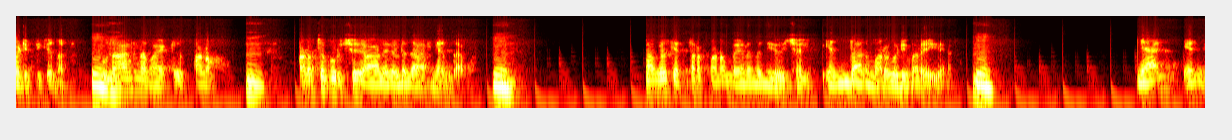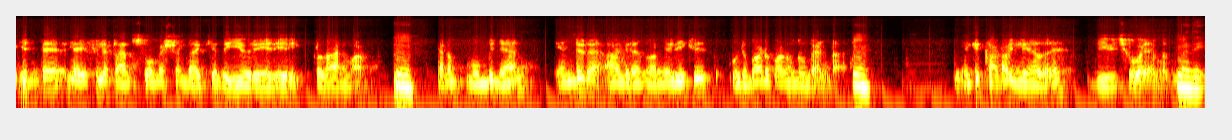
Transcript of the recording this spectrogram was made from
പഠിപ്പിക്കുന്നുണ്ട്. ഉദാഹരണമായിട്ട് പണം. പണത്തെ കുറിച്ച് ആളുകളുടെ ധാരണ എന്താണ്. താങ്കൾക്ക് എത്ര പണം വേണമെന്ന് ചോദിച്ചാൽ എന്താണ് മറുപടി പറയുക? ഞാൻ എന്റെ ലൈഫിലെ ട്രാൻസ്ഫോർമേഷൻ ഉണ്ടാക്കിയത് ഈ ഒരു ഏരിയയിൽ പ്രധാനമാണ്. കാരണം മുമ്പ് ഞാൻ എന്റെ ഒരു ആഗ്രഹം എന്ന് പറഞ്ഞാൽ എനിക്ക് ഒരുപാട് പണമൊന്നും വേണ്ട. എനിക്ക് കടമില്ലാതെ ജീവിച്ചു പോയാൽ മതി.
